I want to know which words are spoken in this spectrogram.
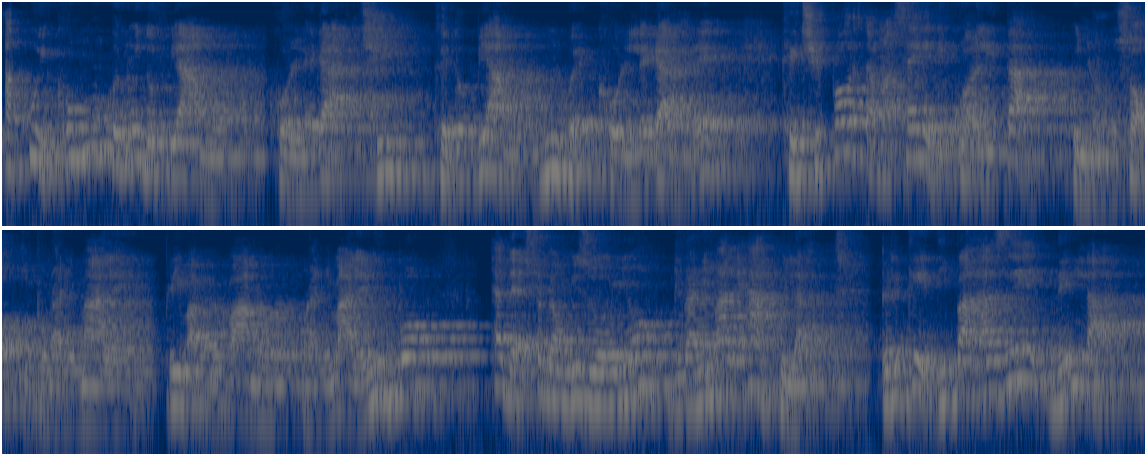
a cui comunque noi dobbiamo collegarci, che dobbiamo comunque collegare che ci porta una serie di qualità, quindi non lo so, tipo un animale, prima avevamo un animale lupo e adesso abbiamo bisogno di un animale aquila, perché di base nella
